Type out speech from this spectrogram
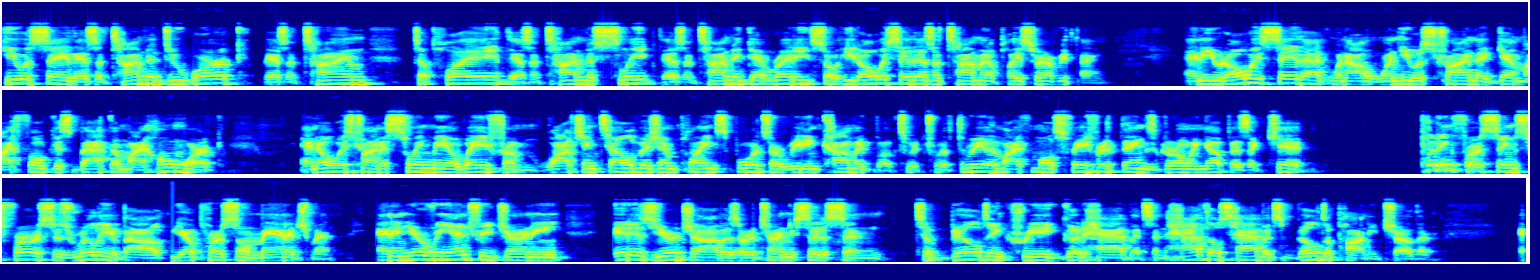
He would say there's a time to do work, there's a time to play, there's a time to sleep, there's a time to get ready. So he'd always say there's a time and a place for everything. And he would always say that when I when he was trying to get my focus back on my homework and always trying to swing me away from watching television, playing sports, or reading comic books, which were three of my most favorite things growing up as a kid. Putting first things first is really about your personal management. And in your reentry journey, it is your job as a returning citizen to build and create good habits and have those habits build upon each other.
